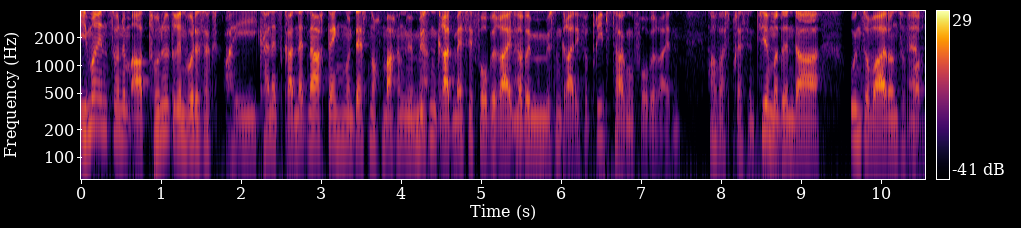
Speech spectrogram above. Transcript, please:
immer in so einem Art Tunnel drin, wo du sagst, oh, ich kann jetzt gerade nicht nachdenken und das noch machen, wir müssen gerade Messe vorbereiten oder wir müssen gerade die Vertriebstagung vorbereiten. Oh, was präsentieren wir denn da? Und so weiter und so fort.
